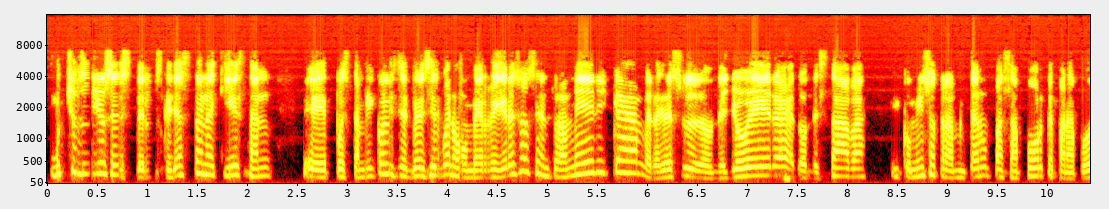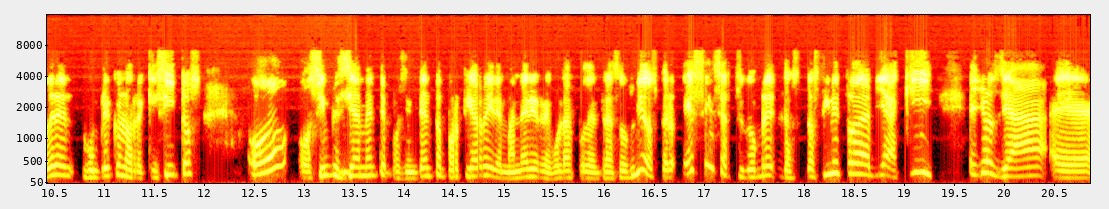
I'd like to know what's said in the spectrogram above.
muchos de ellos, este, los que ya están aquí, están eh, pues también con licencia decir, bueno, me regreso a Centroamérica, me regreso de donde yo era, donde estaba, y comienzo a tramitar un pasaporte para poder cumplir con los requisitos, o, o simplemente pues intento por tierra y de manera irregular poder entrar a Estados Unidos. Pero esa incertidumbre los, los tiene todavía aquí. Ellos ya eh,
